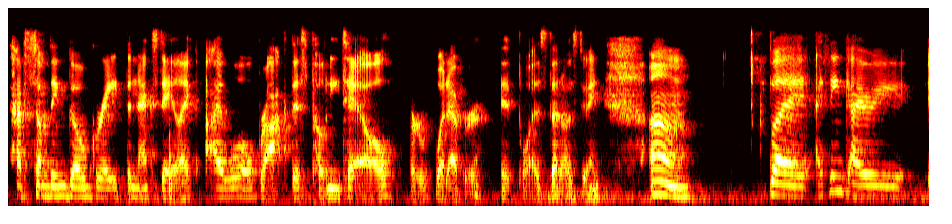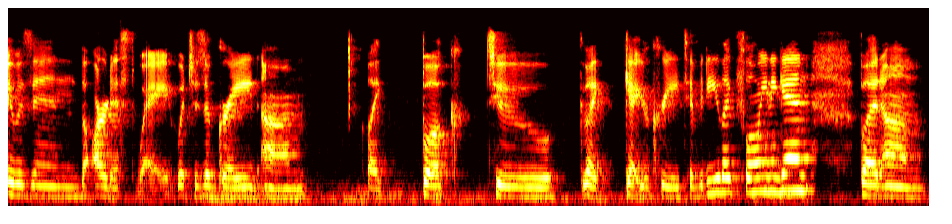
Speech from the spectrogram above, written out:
have something go great the next day, like I will rock this ponytail or whatever it was that I was doing. Um, but I think I it was in The Artist Way, which is a great um, like book to like get your creativity like flowing again. But um,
